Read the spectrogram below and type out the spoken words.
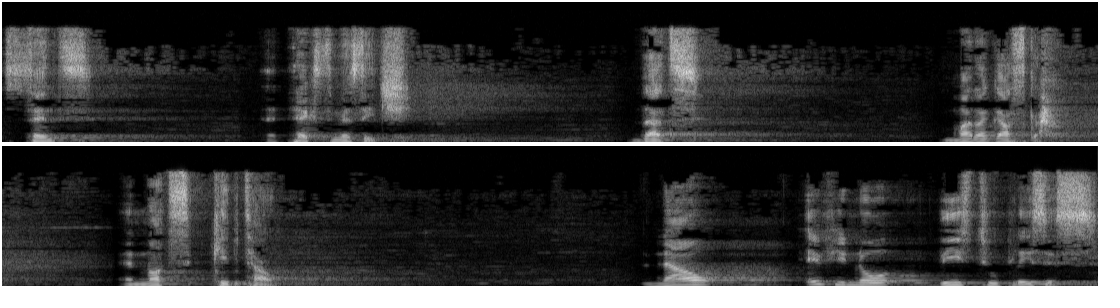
sent a text message that Madagascar and not Cape Town. Now, if you know these two places,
